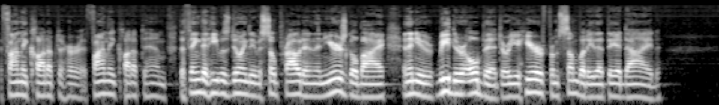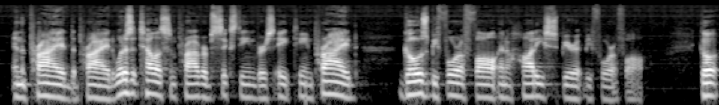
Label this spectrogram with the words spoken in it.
It finally caught up to her. It finally caught up to him. The thing that he was doing that he was so proud of, and then years go by, and then you read their obit, or you hear from somebody that they had died. And the pride, the pride. What does it tell us in Proverbs 16, verse 18? Pride goes before a fall, and a haughty spirit before a fall. Go,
